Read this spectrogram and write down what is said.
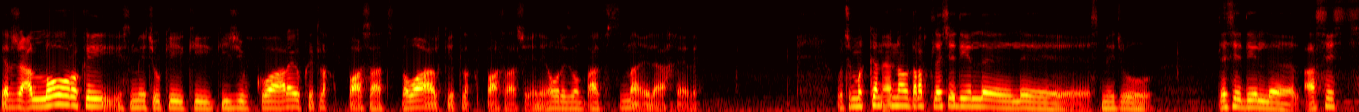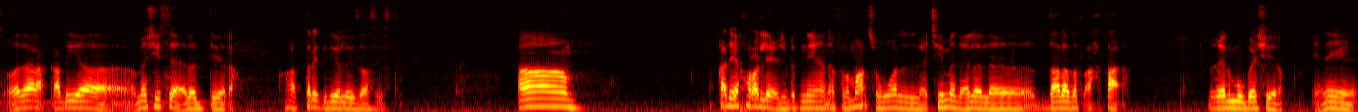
كيرجع اللور وكي سميتو كي كي كيجيب كواري وكيطلق باسات طوال كيطلق باسات يعني horizontal في السماء إلى آخره. وتمكن أنه ضرب ثلاثة ديال لي سميتو ثلاثة ديال ال assist وهذا راه قضية ماشي سهلة ديرها. هاد الطريق ديال les assists آه قضية أخرى اللي عجبتني أنا في الماتش هو الاعتماد على ضربات الأخطاء غير مباشرة. يعني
